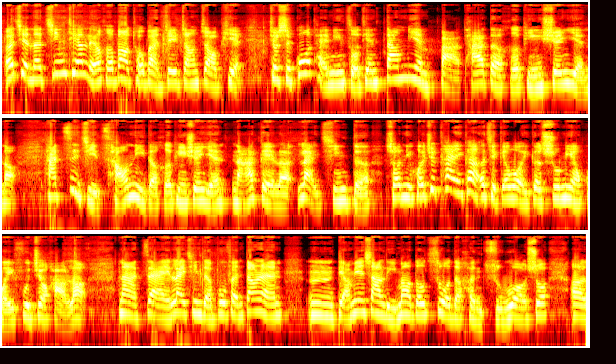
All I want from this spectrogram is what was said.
而且呢，今天联合报头版这张照片就是郭台铭昨天当面把他的和平宣言呢，他自己草拟的和平宣言拿给了赖清。清德说：“你回去看一看，而且给我一个书面回复就好了。”那在赖清德部分，当然，嗯，表面上礼貌都做得很足哦。说：“呃，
